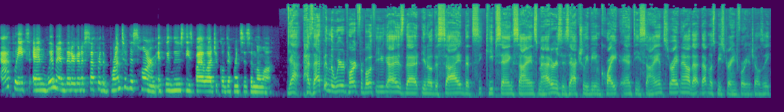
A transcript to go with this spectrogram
athletes and women that are going to suffer the brunt of this harm if we lose these biological differences in the law. Yeah, has that been the weird part for both of you guys? That you know the side that keeps saying science matters is actually being quite anti-science right now. That that must be strange for you, Chelsea.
